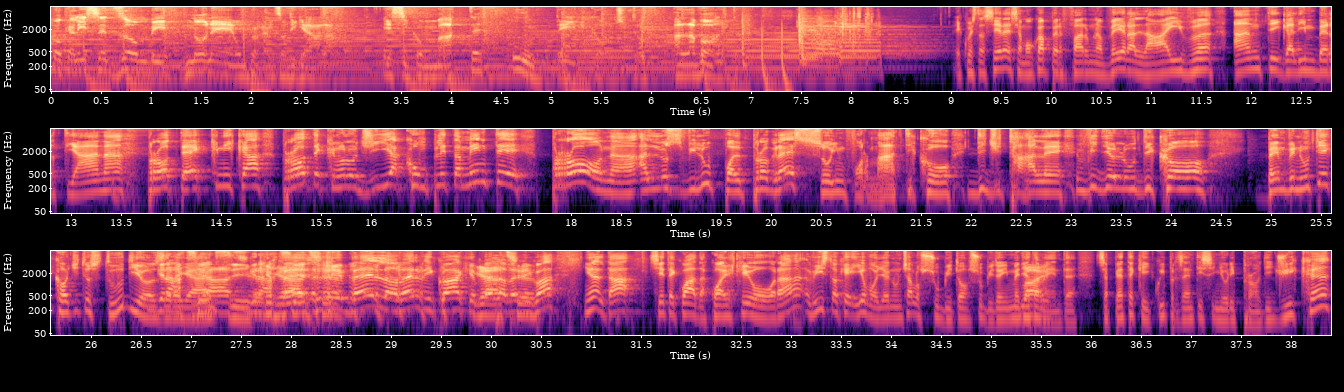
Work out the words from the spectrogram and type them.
L'apocalisse zombie non è un pranzo di gala e si combatte un daily cogito alla volta. E questa sera siamo qua per fare una vera live anti-galimbertiana, pro-tecnica, pro-tecnologia, completamente prona allo sviluppo, al progresso informatico, digitale, videoludico. Benvenuti ai Cogito Studios, Grazie, ragazzi. grazie, che, grazie. Bello, che bello avervi qua, che bello Grazie. avervi qua. In realtà siete qua da qualche ora, visto che io voglio annunciarlo subito, subito, immediatamente. Sappiate che i qui presenti signori Prodigic,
